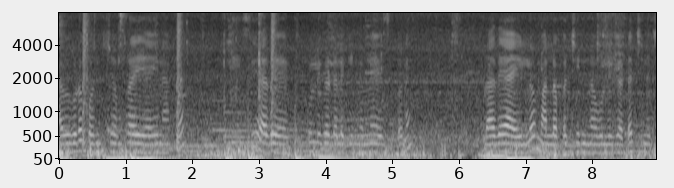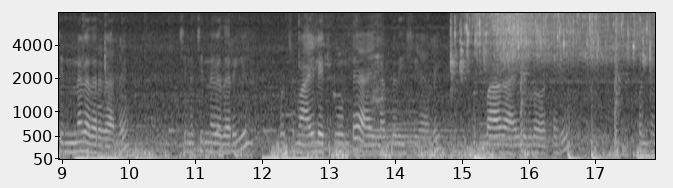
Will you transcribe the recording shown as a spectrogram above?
అవి కూడా కొంచెం ఫ్రై అయినాక తీసి అదే ఉల్లిగడ్డల గిన్నెలనే వేసుకొని ఇప్పుడు అదే ఆయిల్లో మళ్ళీ ఒక చిన్న ఉల్లిగడ్డ చిన్న చిన్నగా తరగాలి. చిన్న చిన్నగా తరిగి కొంచెం ఆయిల్ ఎక్కువ ఉంటే ఆయిల్ అంతా తీసేయాలి. బాగా ఆయిల్ కూడా వస్తుంది కొంచెం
